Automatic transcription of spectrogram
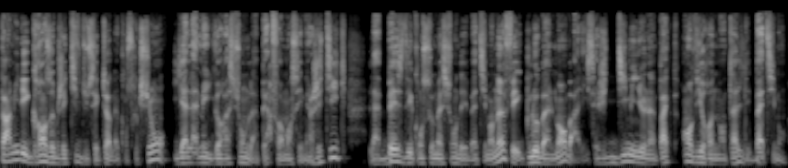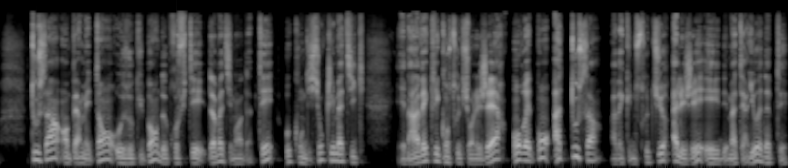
Parmi les grands objectifs du secteur de la construction, il y a l'amélioration de la performance énergétique, la baisse des consommations des bâtiments neufs et globalement, bah, il s'agit de diminuer l'impact environnemental des bâtiments. Tout ça en permettant aux occupants de profiter d'un bâtiment adapté aux conditions climatiques. Et ben avec les constructions légères, on répond à tout ça avec une structure allégée et des matériaux adaptés.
